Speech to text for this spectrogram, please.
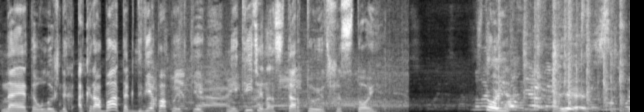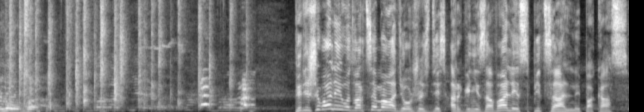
На это у лыжных акробаток две попытки. Никитина стартует шестой. Стой! Есть! Люба! Переживали его дворце молодежи. Здесь организовали специальный показ.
